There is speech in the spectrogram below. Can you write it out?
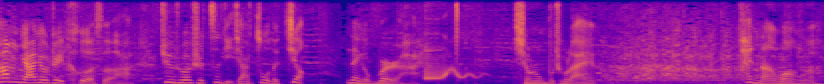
他们家就这特色啊，据说是自己家做的酱，那个味儿还形容不出来，太难忘了。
